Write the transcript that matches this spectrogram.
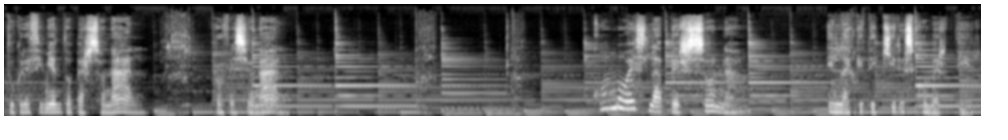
tu crecimiento personal, profesional. ¿Cómo es la persona en la que te quieres convertir.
